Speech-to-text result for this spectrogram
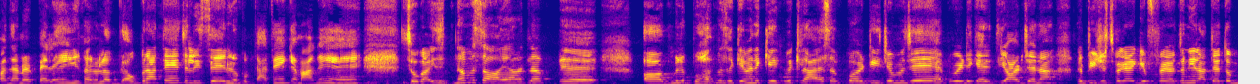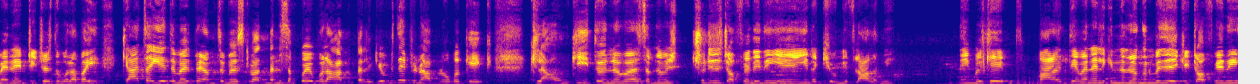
पंद्रह मिनट पहले ही फिर मतलब ब्लॉग बनाते हैं चलिए से लोग को बताते हैं कि हम आ गए हैं। सो so, गाइस इतना मज़ा आया मतलब और मैंने बहुत मज़ा किया मैंने केक भी खिलाया सबको और टीचर मुझे हैप्पी बर्थडे कह रही थी और जो है ना मतलब टीचर्स वगैरह गिफ्ट वगैरह तो नहीं लाते तो मैंने टीचर्स ने बोला भाई क्या चाहिए तो मैं फिर हम तुम्हें उसके बाद मैंने सबको ये बोला आप पहले गिफ्ट दे फिर मैं आप लोगों को केक खिलाऊँगी। तो इन्होंने सबने मुझे छोटी सी टॉफ़ियाँ दे दी ये यहीं रखी होंगी फ़िलहाल अभी। नहीं, बल्कि रख दिया मैंने, लेकिन इन लोगों ने मुझे एक एक टॉफ़ियाँ दी।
